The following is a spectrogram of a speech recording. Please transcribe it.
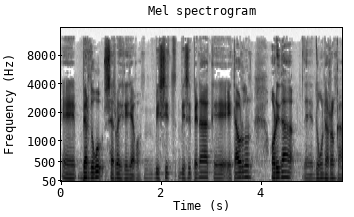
e, behar dugu zerbait gehiago. Bizit, bizipenak e, eta ordun hori da e, dugun erronka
